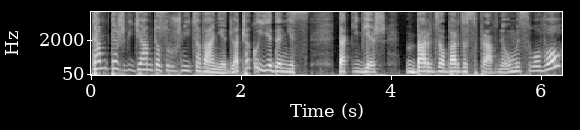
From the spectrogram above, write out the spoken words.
tam też widziałam to zróżnicowanie. Dlaczego jeden jest taki, wiesz, bardzo, bardzo sprawny umysłowo,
